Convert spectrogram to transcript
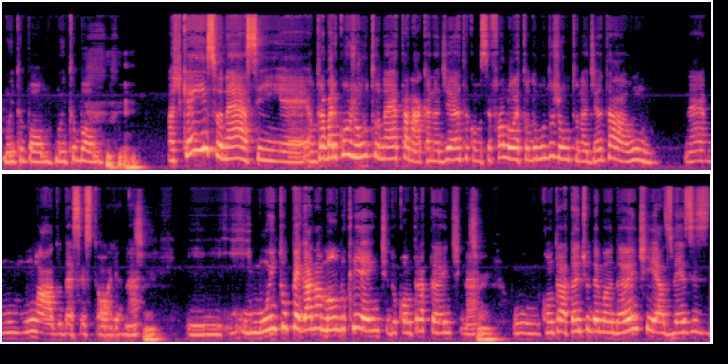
Muito bom, muito bom. acho que é isso, né? Assim, é, é, um trabalho conjunto, né, Tanaka? Não adianta, como você falou, é todo mundo junto, não adianta um, né, um, um lado dessa história, né? Sim. E, e, muito pegar na mão do cliente, do contratante, né? Sim o contratante e o demandante às vezes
